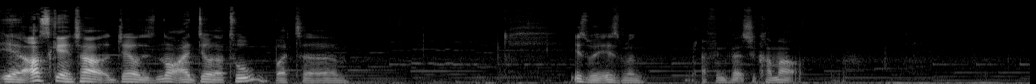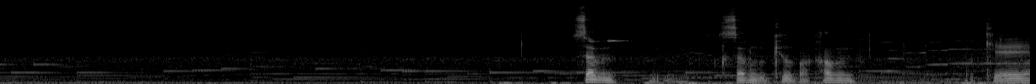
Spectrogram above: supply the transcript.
yeah, us getting child jailed is not ideal at all, but um, is what it is, man. I think that should come out. Seven. Seven got killed by Coven. Okay.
